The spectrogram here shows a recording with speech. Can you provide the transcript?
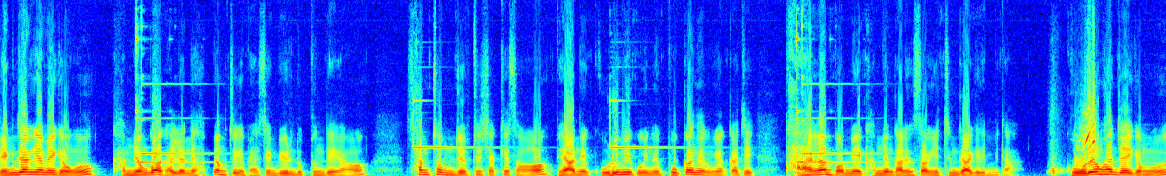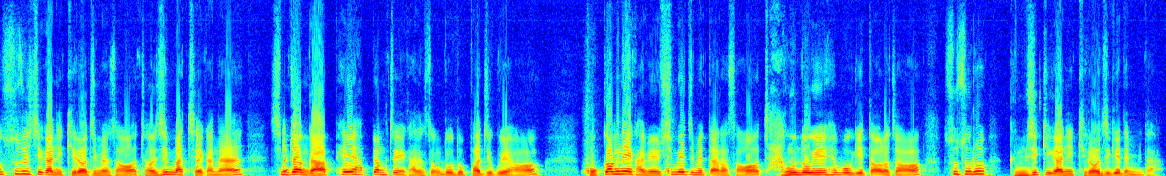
맹장염의 경우 감염과 관련된 합병증의 발생 비율이 높은데요. 상처 문제부터 시작해서 배 안에 고름이 고이는 복강내 농양까지 다양한 범위의 감염 가능성이 증가하게 됩니다. 고령 환자의 경우 수술 시간이 길어지면서 전신 마취에 관한 심장과 폐 합병증의 가능성도 높아지고요. 복강 내 감염이 심해짐에 따라서 장 운동의 회복이 떨어져 수술 후 금식 기간이 길어지게 됩니다.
